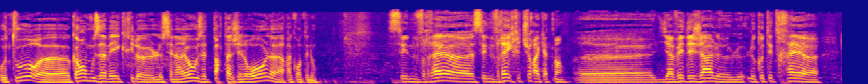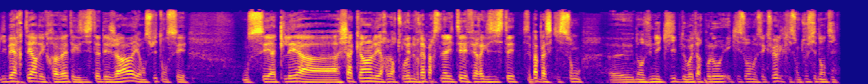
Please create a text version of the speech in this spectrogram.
autour. Euh, comment vous avez écrit le, scénario? Vous êtes partagé le rôle Racontez-nous. C'est une vraie, euh, c'est une vraie écriture à quatre mains. Il y avait déjà le, le- le côté très libertaire des crevettes existait déjà, et ensuite on s'est, on s'est attelé à, chacun leur trouver une vraie personnalité, les faire exister. C'est pas parce qu'ils sont euh, dans une équipe de water polo et qu'ils sont homosexuels qu'ils sont tous identiques.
